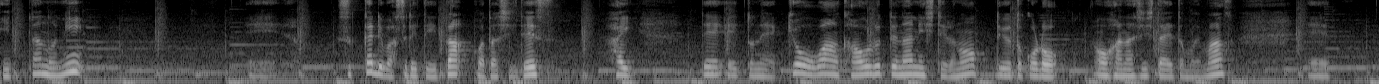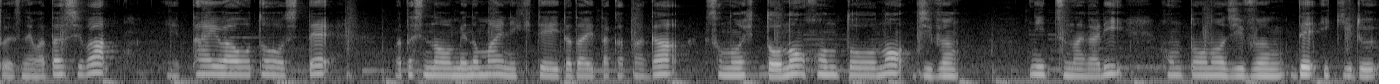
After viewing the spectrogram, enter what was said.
言ったのに、えー、すっかり忘れていた私です。はい。でえっ、とね今日は「薫って何してるの?」っていうところをお話ししたいと思います。えー、っとですね私は対話を通して私の目の前に来ていただいた方がその人の本当の自分につながり本当の自分で生きる、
